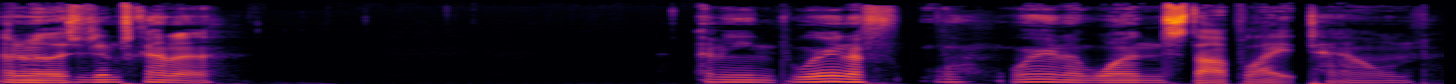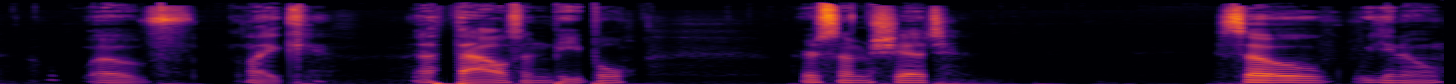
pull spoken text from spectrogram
I don't know. This gym's kind of. I mean, we're in a we're in a one stoplight town of like a thousand people or some shit. So you know,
